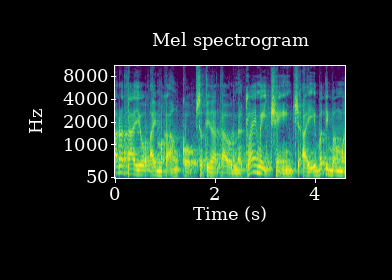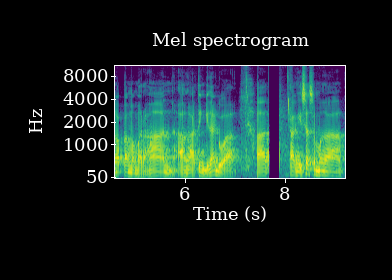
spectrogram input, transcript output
Para tayo ay makaangkop sa tinatawag na climate change ay iba't ibang mga pamamaraan ang ating ginagawa at ang isa sa mga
